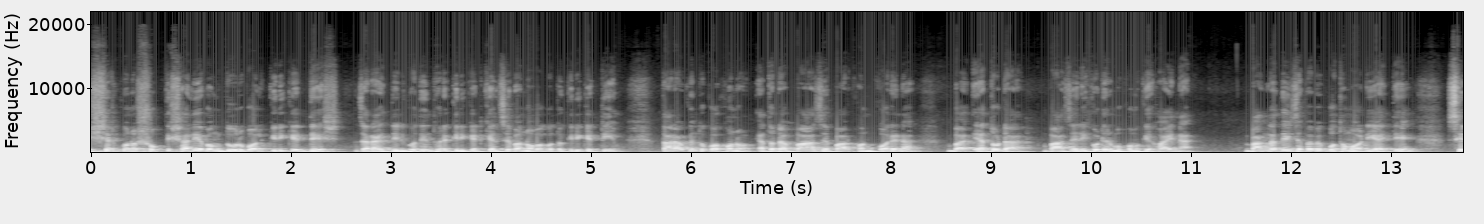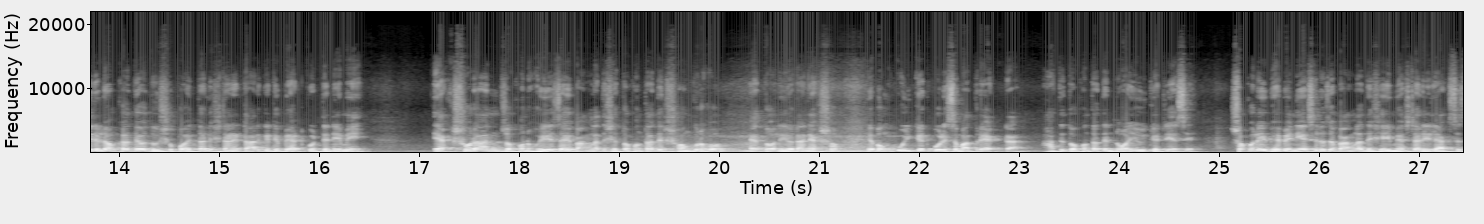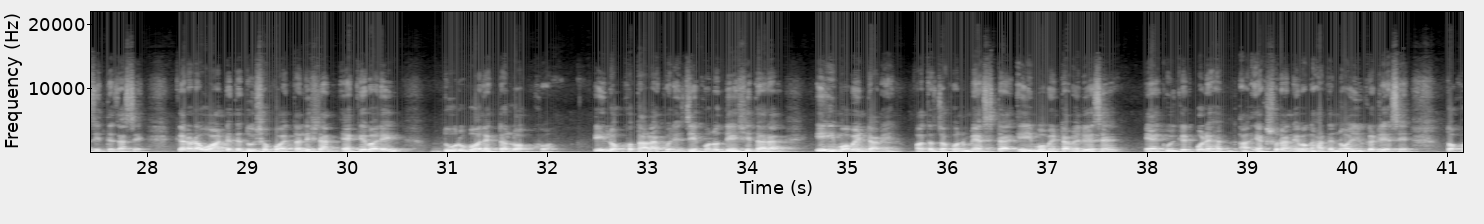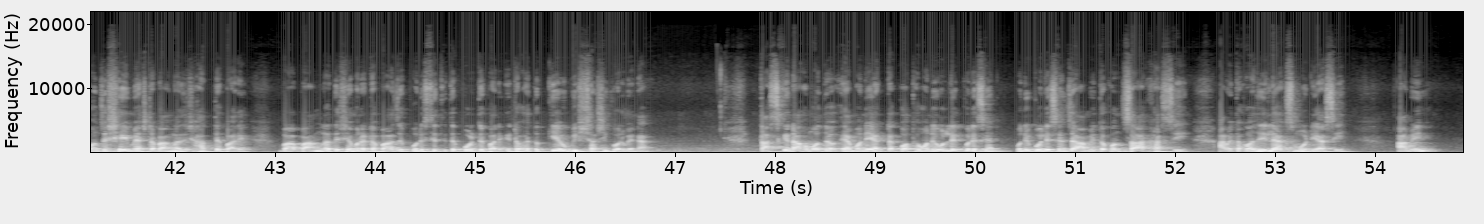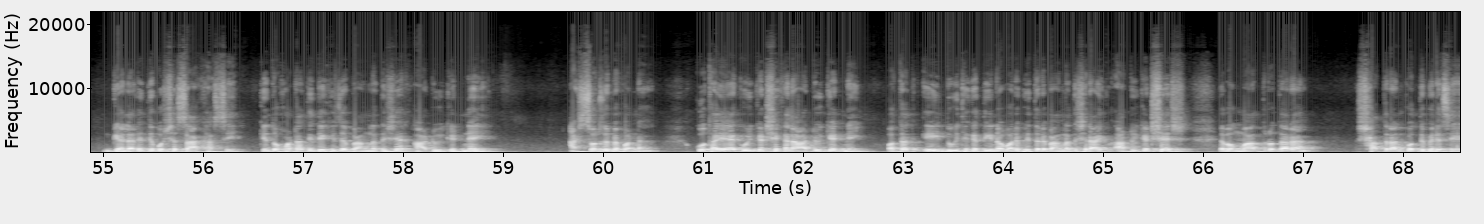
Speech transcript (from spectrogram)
বিশ্বের কোনো শক্তিশালী এবং দুর্বল ক্রিকেট দেশ যারা দীর্ঘদিন ধরে ক্রিকেট খেলছে বা নবাগত ক্রিকেট টিম তারাও কিন্তু কখনো এতটা বাজে পারফর্ম করে না বা এতটা বাজে রেকর্ডের মুখোমুখি হয় না। বাংলাদেশ যেভাবে প্রথম ওডিআইতে শ্রীলঙ্কা দেওয়া দুশো পঁয়তাল্লিশ রানের টার্গেটে ব্যাট করতে নেমে একশো রান যখন হয়ে যায় বাংলাদেশে তখন তাদের সংগ্রহ হ্যাঁ, দলীয় রান একশো এবং উইকেট পড়েছে মাত্র একটা। হাতে তখন তাদের নয় উইকেট এসে সকলেই ভেবে নিয়েছিল যে বাংলাদেশ এই ম্যাচটা রিল্যাক্সে জিততে যাচ্ছে। কেননা ওয়ানডেতে দুশো পঁয়তাল্লিশ রান একেবারেই দুর্বল একটা লক্ষ্য। এই লক্ষ্য তাড়া করে যে কোনো দেশই তারা এই মোমেন্টামে অর্থাৎ যখন ম্যাচটা এই মোমেন্টামে রয়েছে, এক উইকেট পড়ে একশো রান এবং হাতে নয় উইকেট রয়েছে, তখন যে সেই ম্যাচটা বাংলাদেশ হারতে পারে বা বাংলাদেশ এমন একটা বাজে পরিস্থিতিতে পড়তে পারে, এটা হয়তো কেউ বিশ্বাসই করবে না। তাসকিন আহমদও এমনই একটা কথা উনি উল্লেখ করেছেন। উনি বলেছেন যে, আমি তখন চা খাচ্ছি, আমি তখন রিল্যাক্স মোডে আছি। আমি গ্যালারিতে বসে চা খাচ্ছি, কিন্তু হঠাৎই দেখি যে বাংলাদেশের আট উইকেট নেই। আশ্চর্যের ব্যাপার না? কোথায় এক উইকেট, সেখানে আট উইকেট নেই। অর্থাৎ এই দুই থেকে তিন ওভারের ভিতরে বাংলাদেশের আট উইকেট শেষ, এবং মাত্র তারা সাত রান করতে পেরেছে।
